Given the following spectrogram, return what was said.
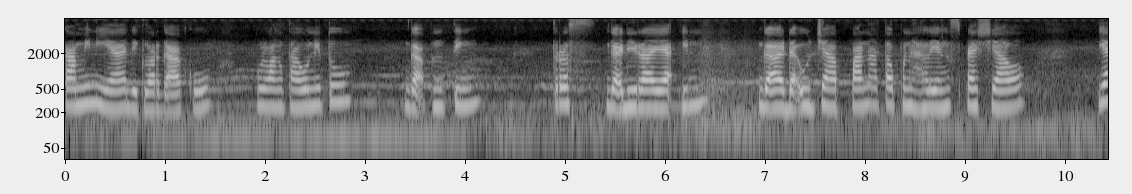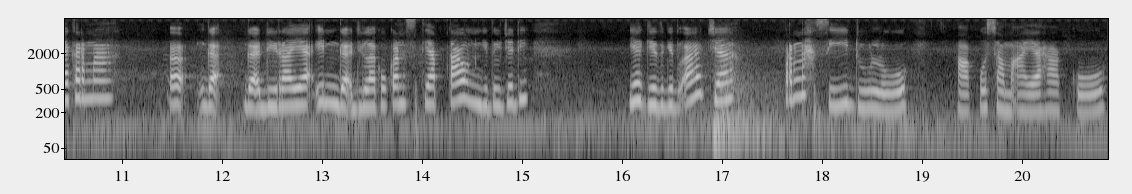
kami nih ya di keluarga aku ulang tahun itu nggak penting. Terus nggak dirayain nggak ada ucapan ataupun hal yang spesial. Ya karena eh, nggak uh, nggak dirayain nggak dilakukan setiap tahun gitu. Jadi ya gitu-gitu aja. Pernah sih dulu aku sama ayah aku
